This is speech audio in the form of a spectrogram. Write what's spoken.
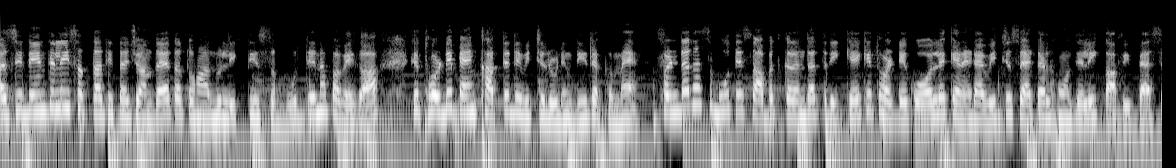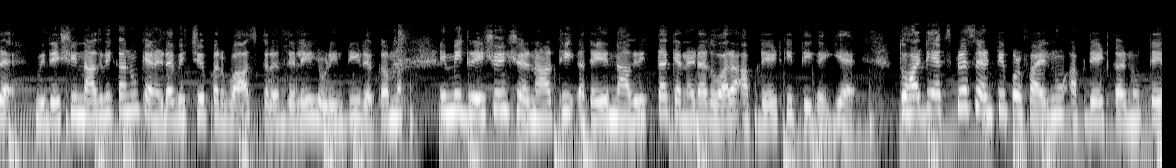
ਅਰਜ਼ੀ ਦੇਣ ਦੇ ਲਈ ਸੱਤਾ ਦਿੱਤਾ ਜਾਂਦਾ ਹੈ, ਤਾਂ ਤੁਹਾਨੂੰ ਲਿਖਤੀ ਸਬੂਤ ਦੇਣਾ ਪਵੇਗਾ ਕਿ ਤੁਹਾਡੇ ਬੈਂਕ ਖਾਤੇ ਦੇ ਵਿੱਚ ਲੋੜੀਂਦੀ ਰਕਮ ਹੈ। ਫੰਡਾਂ ਦਾ ਸਬੂਤ ਇਹ ਸਾਬਤ ਕਰਨ ਦਾ ਤਰੀਕਾ ਹੈ ਕਿ ਤੁਹਾਡੇ ਕੋਲ ਕੈਨੇਡਾ ਵਿੱਚ ਸੈਟਲ ਹੋਣ ਦੇ ਲਈ ਕਾਫੀ ਪੈਸਾ ਹੈ। ਵਿਦੇਸ਼ੀ ਨਾਗਰਿਕਾਂ ਨੂੰ ਕੈਨੇਡਾ ਵਿੱਚ ਪ੍ਰਵਾਸ ਕਰਨ ਦੇ ਲਈ ਲੋੜੀਂਦੀ ਰਕਮ, ਇਮੀਗ੍ਰੇਸ਼ਨ ਸ਼ਰਨਾਰਥੀ ਅਤੇ ਨਾਗਰਿਕਤਾ ਕੈਨੇਡਾ ਦੁਆਰਾ ਅਪਡੇਟ ਕੀਤੀ ਗਈ ਹੈ। ਤੁਹਾਡੀ ਐਕਸਪ੍ਰੈਸ ਐਂਟਰੀ ਪ੍ਰੋਫਾਈਲ ਨੂੰ ਅਪਡੇਟ ਕਰਨ ਉੱਤੇ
